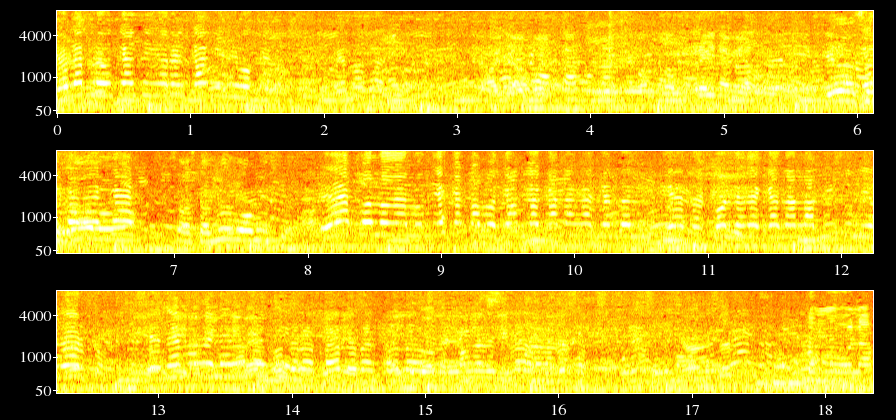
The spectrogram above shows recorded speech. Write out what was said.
Yo le pregunté al señor Alcántara y dijo que no, que no sabía. Queda cerrado hasta el nuevo aviso. Es por lo de los días que estamos viendo que andan haciendo limpieza. Recuerden de que andan la Miss Universo. Tenemos que leer el Como las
